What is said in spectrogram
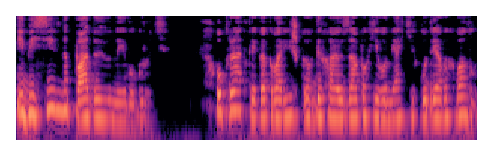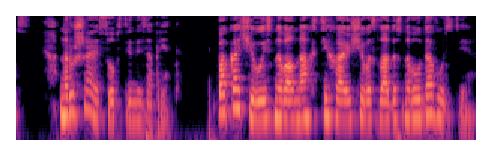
и бессильно падаю на его грудь. Украдкой, как воришка, вдыхаю запах его мягких кудрявых волос, нарушая собственный запрет. Покачиваюсь на волнах стихающего сладостного удовольствия,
